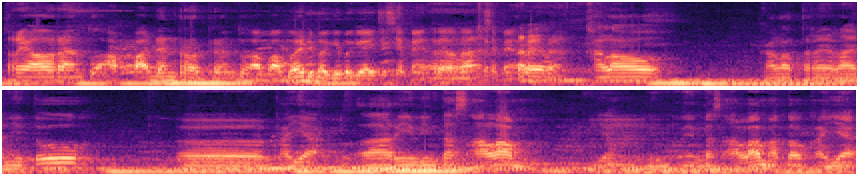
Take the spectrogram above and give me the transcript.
trail run tuh apa dan road run tuh apa? Boleh dibagi-bagi aja siapa yang trail run siapa yang road run. Kalau kalau trail run itu eh, kayak lari lintas alam, ya. Lin- lintas alam atau kayak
